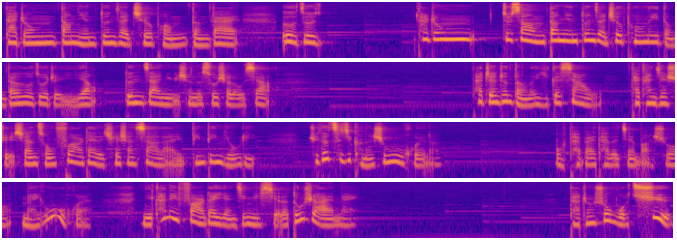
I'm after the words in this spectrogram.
大钟当年蹲在车棚等待恶作，大钟就像当年蹲在车棚里等待恶作者一样，蹲在女生的宿舍楼下。他整整等了一个下午，他看见水山从富二代的车上下来，彬彬有礼，觉得自己可能是误会了。我拍拍他的肩膀说：“没误会，你看那富二代眼睛里写的都是暧昧。”大钟说：“我去，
